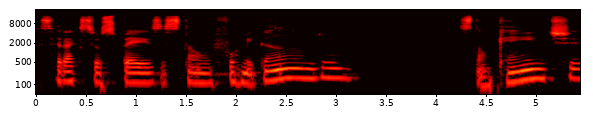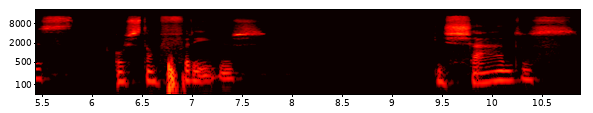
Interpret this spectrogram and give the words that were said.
Será que seus pés estão formigando? Estão quentes ou estão frios? Inchados?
